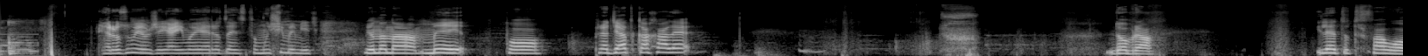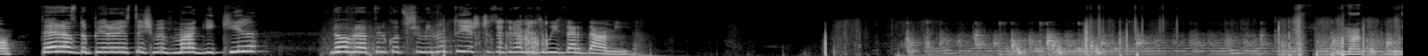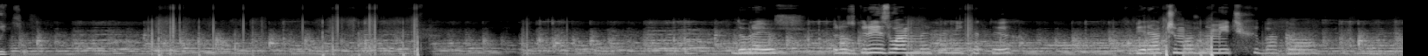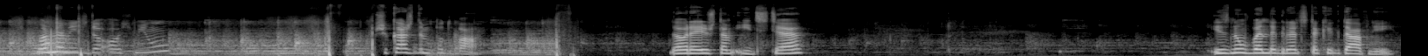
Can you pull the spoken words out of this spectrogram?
Ja rozumiem, że ja i moje rodzeństwo musimy mieć imiona na my po pradziadkach, ale... Dobra. Ile to trwało? Teraz dopiero jesteśmy w Magii Kill. Dobra, tylko 3 minuty, jeszcze zagramy z Wizardami. Magobójców. Dobra, już rozgryzłam mechanikę tych. Zbieraczy można mieć chyba do... Można mieć do 8. Przy każdym po dwa. Dobra, już tam idźcie. I znów będę grać tak jak dawniej.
